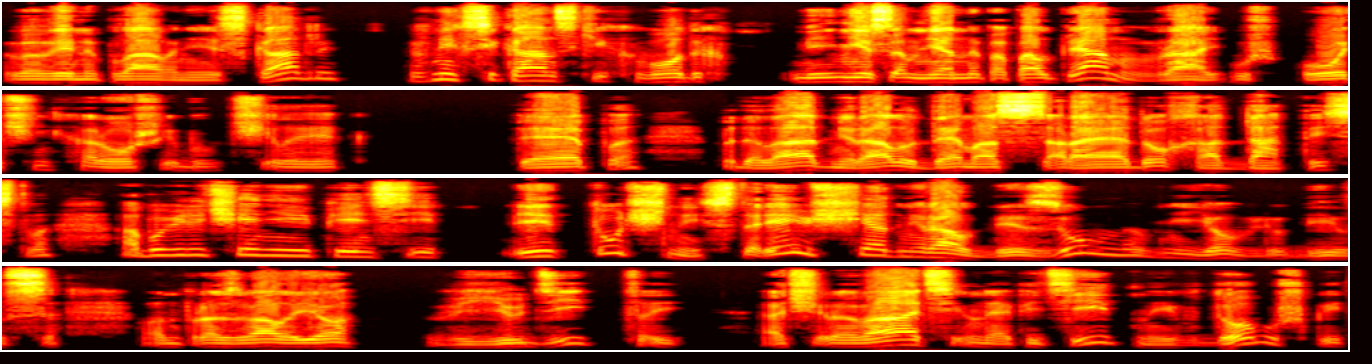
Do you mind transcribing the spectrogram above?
во время плавания эскадры в мексиканских водах и, несомненно, попал прямо в рай. Уж очень хороший был человек. Пеппа подала адмиралу де Массаредо ходатайство об увеличении пенсии, и тучный, стареющий адмирал безумно в нее влюбился. Он прозвал ее Вьюдитой, очаровательной, аппетитной вдовушкой,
